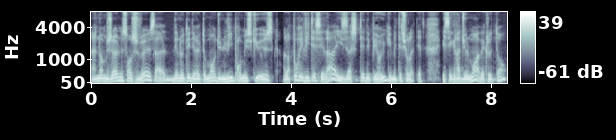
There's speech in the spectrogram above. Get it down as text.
un homme jeune sans cheveux, ça dénotait directement d'une vie promiscueuse. Alors pour éviter cela, ils achetaient des perruques et mettaient sur la tête. Et c'est graduellement, avec le temps,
